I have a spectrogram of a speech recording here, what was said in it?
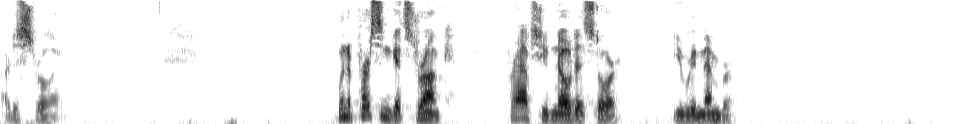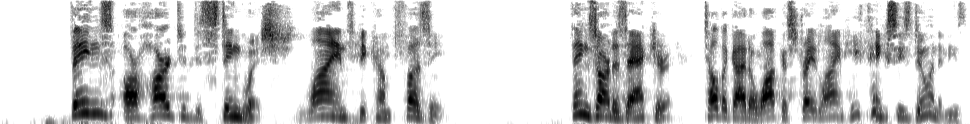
are destroyed. When a person gets drunk, perhaps you've noticed or you remember. Things are hard to distinguish. Lines become fuzzy. Things aren't as accurate. Tell the guy to walk a straight line, he thinks he's doing it. He's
